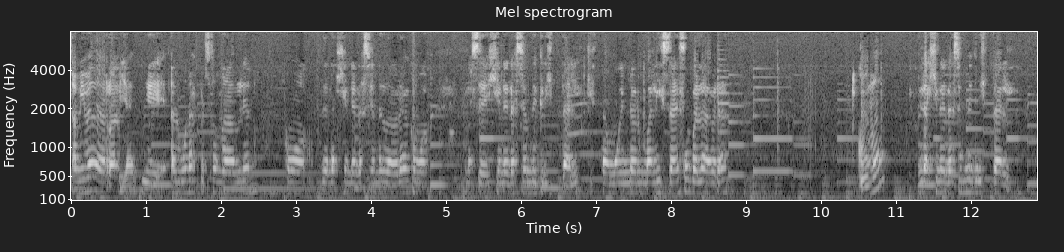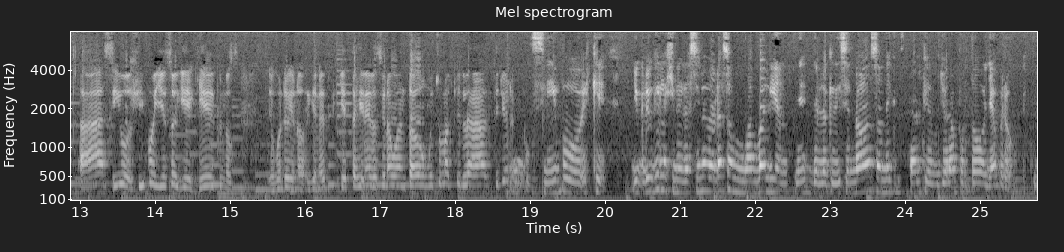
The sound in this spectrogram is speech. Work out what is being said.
A mí me da rabia que algunas personas hablen como de las generaciones de ahora, como, no sé, generación de cristal, que está muy normalizada esa palabra. ¿Cómo? La generación de cristal. Ah, sí, pues, sí, pues y eso que, que nos, yo encuentro que, no, que, no- que esta generación ha aguantado mucho más que las anteriores. pues. Sí, pues es que yo creo que las generaciones de ahora son más valientes de lo que dicen, no, son de cristal, que lloran por todo ya, pero es que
